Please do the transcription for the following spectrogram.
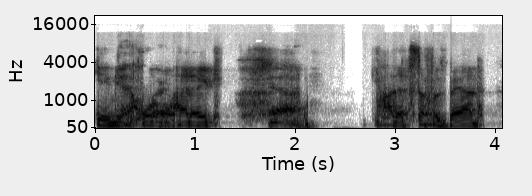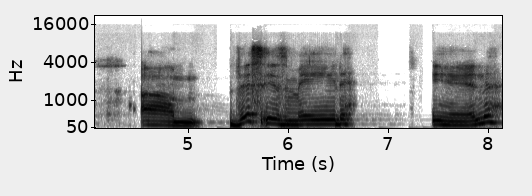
gave me a horrible headache. Yeah. God, that stuff was bad. Um, this is made in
